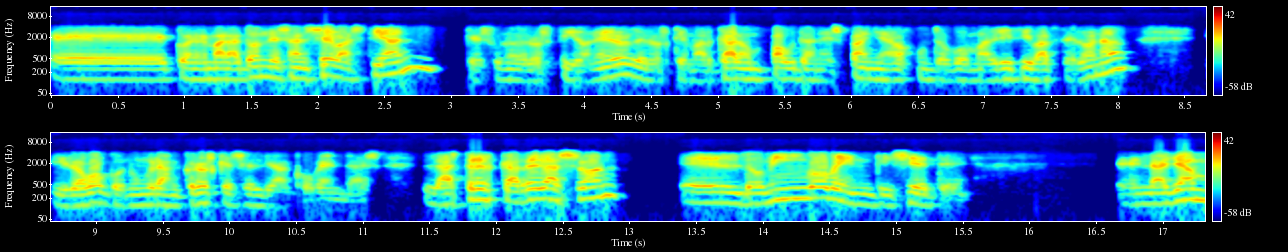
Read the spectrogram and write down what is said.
Eh, con el maratón de San Sebastián, que es uno de los pioneros, de los que marcaron pauta en España junto con Madrid y Barcelona, y luego con un gran cross que es el de Alcobendas. Las tres carreras son el domingo 27. En la Jan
